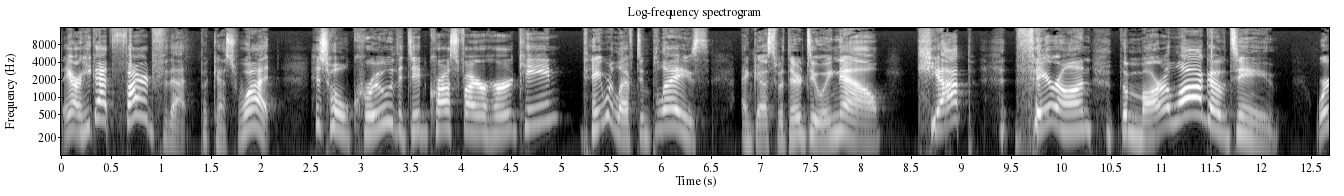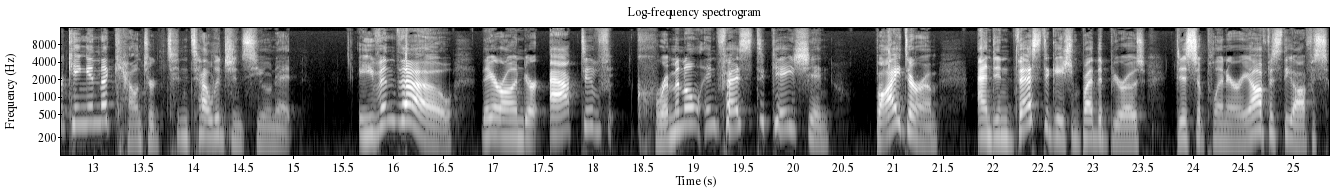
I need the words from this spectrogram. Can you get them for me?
they are." He got fired for that, but guess what? His whole crew that did Crossfire Hurricane, they were left in place. And guess what they're doing now? Yep, they're on the Mar-a-Lago team, working in the counterintelligence unit even though they are under active criminal investigation by Durham and investigation by the Bureau's disciplinary office, the Office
